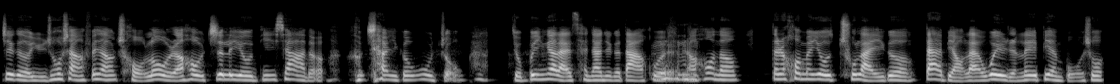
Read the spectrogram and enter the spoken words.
这个宇宙上非常丑陋，然后智力又低下的 这样一个物种，就不应该来参加这个大会。然后呢？但是后面又出来一个代表来为人类辩驳，说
